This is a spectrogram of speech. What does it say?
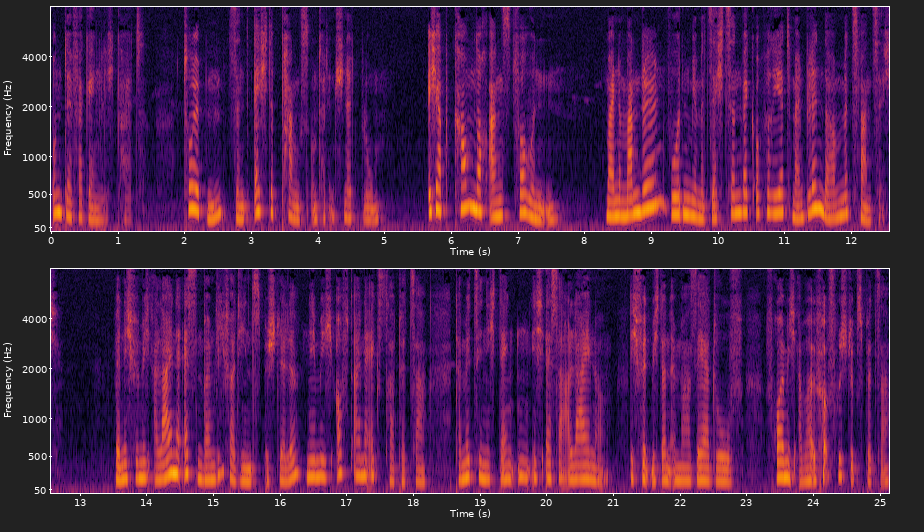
und der Vergänglichkeit. Tulpen sind echte Punks unter den Schnittblumen. Ich habe kaum noch Angst vor Hunden. Meine Mandeln wurden mir mit 16 wegoperiert, mein Blinder mit 20. Wenn ich für mich alleine Essen beim Lieferdienst bestelle, nehme ich oft eine Extrapizza, damit sie nicht denken, ich esse alleine. Ich finde mich dann immer sehr doof, freue mich aber über Frühstückspizza.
